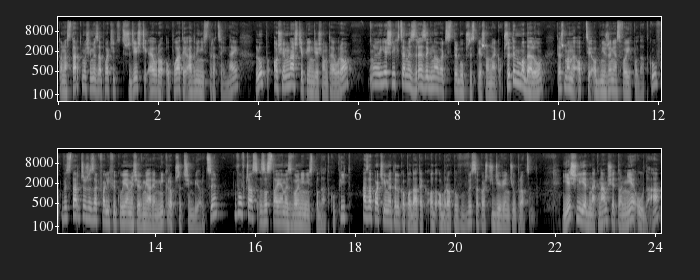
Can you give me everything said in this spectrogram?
to na start musimy zapłacić 30 euro opłaty administracyjnej lub 18,50 euro, e, jeśli chcemy zrezygnować z trybu przyspieszonego. Przy tym modelu też mamy opcję obniżenia swoich podatków. Wystarczy, że zakwalifikujemy się w miarę mikroprzedsiębiorcy, wówczas zostajemy zwolnieni z podatku PIT, a zapłacimy tylko podatek od obrotów w wysokości 9%. Jeśli jednak nam się to nie uda,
